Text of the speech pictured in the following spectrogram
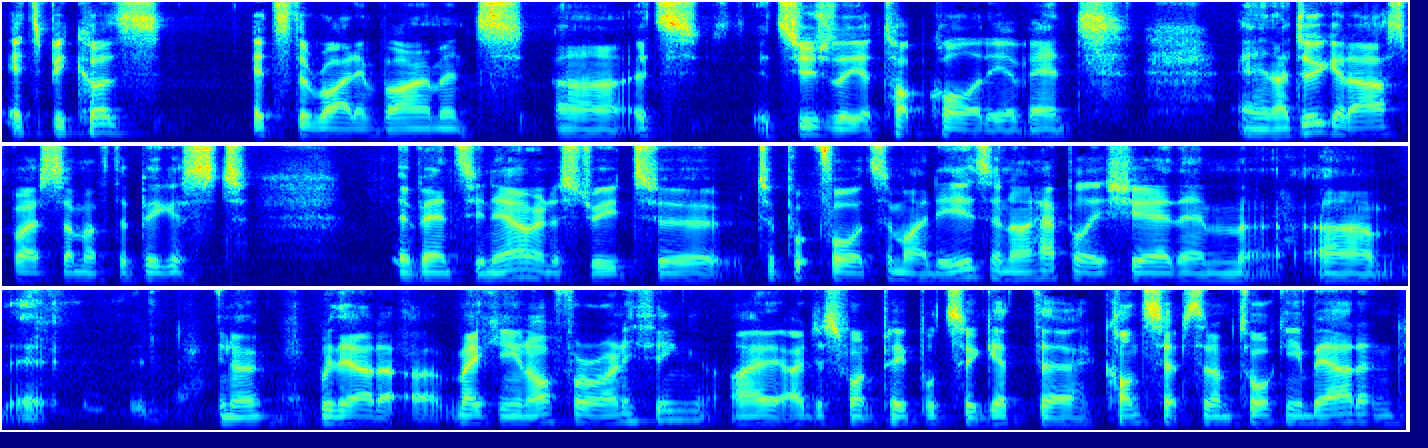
it's because it's the right environment. Uh, it's it's usually a top quality event, and I do get asked by some of the biggest events in our industry to to put forward some ideas, and I happily share them. Um, you know, without uh, making an offer or anything, I, I just want people to get the concepts that I'm talking about and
